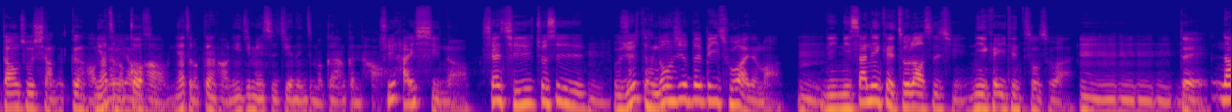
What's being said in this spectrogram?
当初想的更好。你要怎么够好？你要怎么更好？你已经没。时间了，你怎么跟它更好？其实还行啊。现在其实就是，我觉得很多东西就被逼出来的嘛。嗯，你你三天可以做到事情，你也可以一天做出来。嗯嗯嗯嗯嗯。对，那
